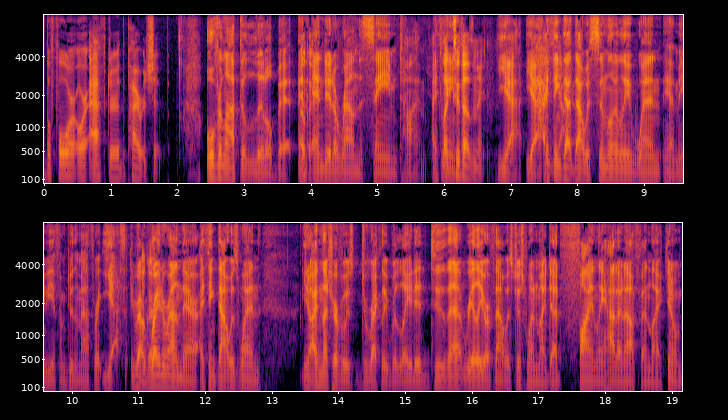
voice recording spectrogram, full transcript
before, or after the pirate ship? Overlapped a little bit and Okay. ended around the same time. I Like think 2008. Yeah, yeah. I think Yeah. that that was similarly when yeah, maybe if I'm doing the math right. Yes, right, Okay. right around there. I think that was when you know, I'm not sure if it was directly related to that really or if that was just when my dad finally had enough and like, you know,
